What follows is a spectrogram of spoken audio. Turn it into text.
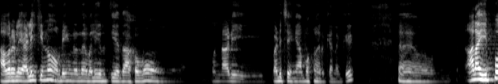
அவர்களை அழிக்கணும் அப்படிங்கிறத வலியுறுத்தியதாகவும் முன்னாடி படிச்ச ஞாபகம் இருக்கு எனக்கு. ஆனா இப்போ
